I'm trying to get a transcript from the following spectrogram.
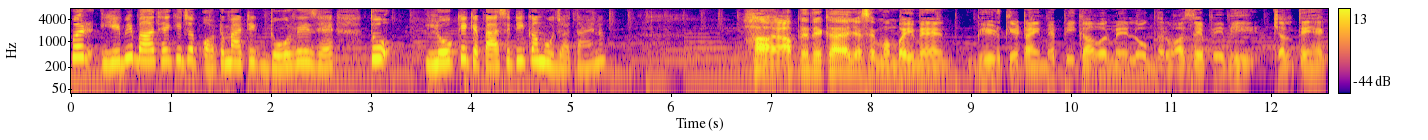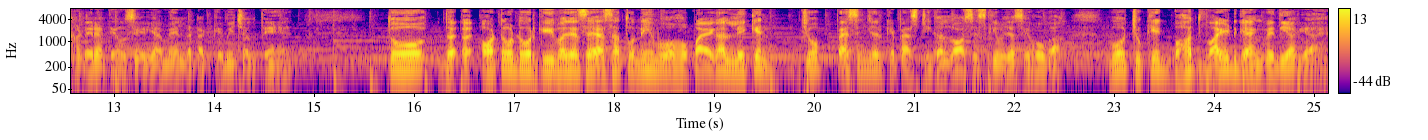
पर यह भी बात है कि जब ऑटोमेटिक डोरवेज है तो लोग के कैपेसिटी कम हो जाता है ना? हाँ आपने देखा है, जैसे मुंबई में भीड़ के टाइम में पीक आवर में लोग दरवाजे पे भी चलते हैं, खड़े रहते हैं, उस एरिया में लटक के भी चलते हैं। तो ऑटो डोर की वजह से ऐसा तो नहीं वो हो पाएगा, लेकिन जो पैसेंजर कैपेसिटी का लॉस इसकी वजह से होगा, वो चूँकि एक बहुत वाइड गैंगवे दिया गया है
